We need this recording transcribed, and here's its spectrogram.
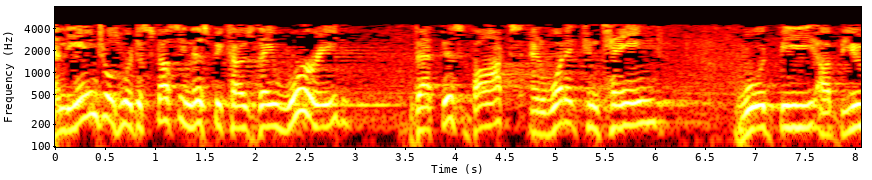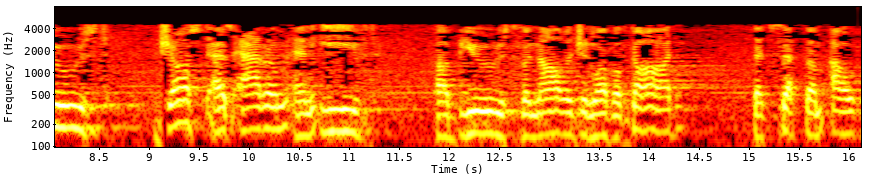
And the angels were discussing this because they worried that this box and what it contained would be abused just as Adam and Eve abused the knowledge and love of God that set them out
